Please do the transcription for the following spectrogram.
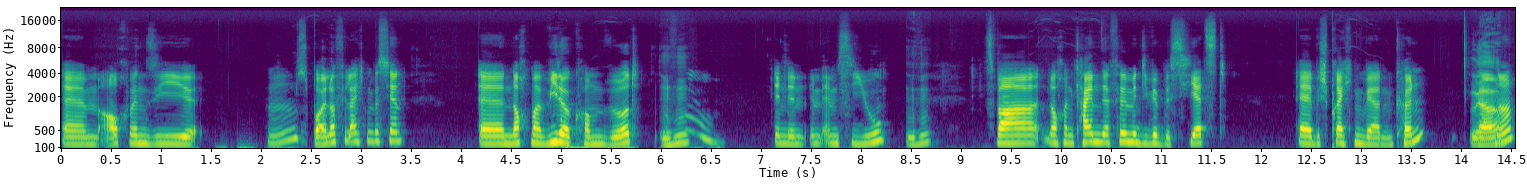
ähm, auch wenn sie, hm, Spoiler vielleicht ein bisschen, äh, nochmal wiederkommen wird Mhm. Hm. in den, im MCU. Mhm. Zwar noch in keinem der Filme, die wir bis jetzt äh, besprechen werden können, Ja. ne?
